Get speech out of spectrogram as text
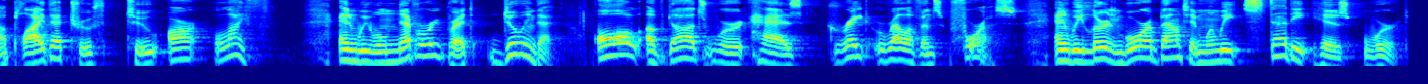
apply that truth to our life. And we will never regret doing that all of God's Word has great relevance for us. And we learn more about Him when we study His Word.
